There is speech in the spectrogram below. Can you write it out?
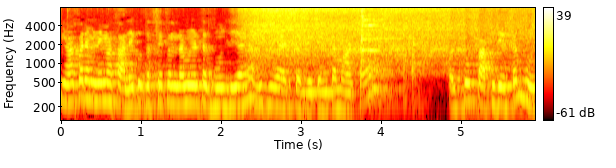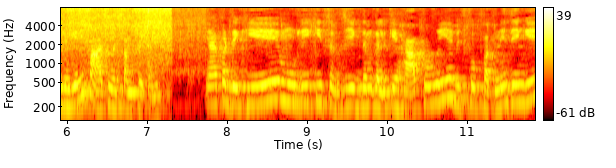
यहाँ पर हमने मसाले को 10 से 15 मिनट तक भून लिया है, अब इसमें ऐड कर देते हैं टमाटर, और इसको काफ़ी देर तक भूनेंगे, नहीं, पाँच मिनट कम से कम। यहाँ पर देखिए, मूली की सब्ज़ी एकदम गल के हाफ़ हो गई है, अब इसको पकने देंगे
